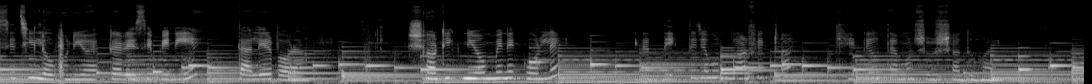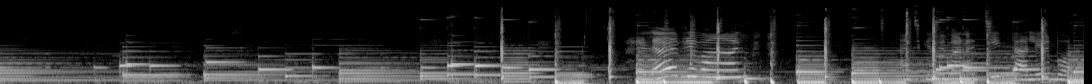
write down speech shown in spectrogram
এসেছি লোভনীয় একটা রেসিপি নিয়ে তালের বড়া। সঠিক নিয়ম মেনে করলে এটা দেখতে যেমন পারফেক্ট হয়, খেতেও তেমন সুস্বাদু হয়। হ্যালো এভরিওয়ান আজকে আমি বানাচ্ছি তালের বড়া।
